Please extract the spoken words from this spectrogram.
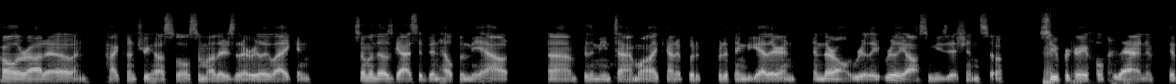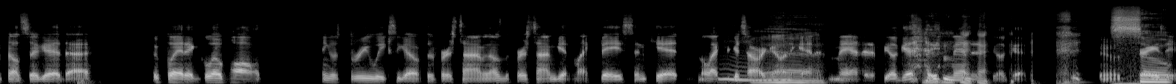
Colorado and High Country Hustle, some others that I really like, and some of those guys have been helping me out um, for the meantime while I kind of put a, put a thing together, and and they're all really really awesome musicians. So super grateful for that, and it, it felt so good. Uh, we played at Globe Hall. I think it was three weeks ago for the first time, and that was the first time getting like bass and kit, and electric guitar going again. And man, did it feel good! man, did it feel good! It was So- crazy.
